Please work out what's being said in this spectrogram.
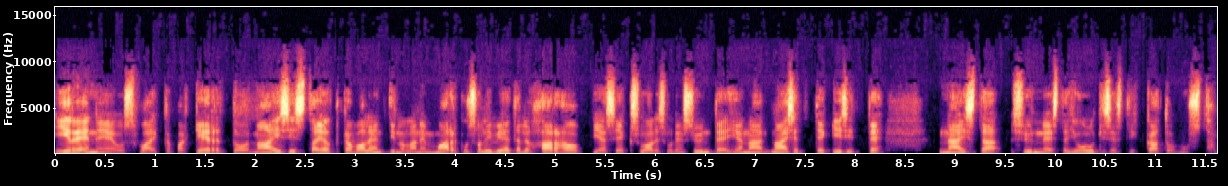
Ireneus vaikkapa kertoo naisista, jotka valentinolainen Markus oli vietellyt harhaoppia seksuaalisuuden synteihin, ja naiset teki sitten näistä synneistä julkisesti katumusta.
